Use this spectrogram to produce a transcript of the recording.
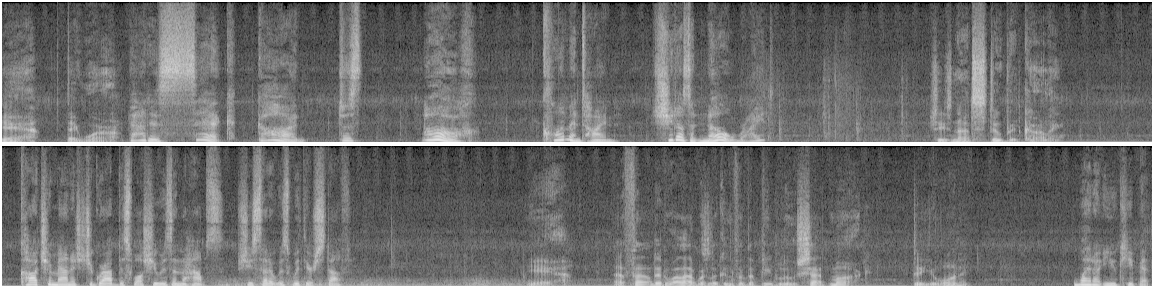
Yeah, they were. That is sick. God, just. Ugh. Clementine, she doesn't know, right? She's not stupid, Carley. Katjaa managed to grab this while she was in the house. She said it was with your stuff. Yeah. I found it while I was looking for the people who shot Mark. Do you want it? Why don't you keep it?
